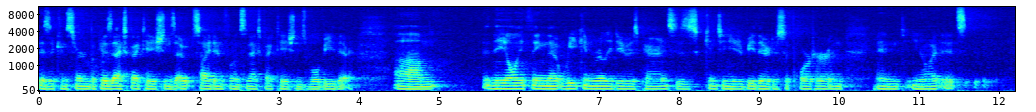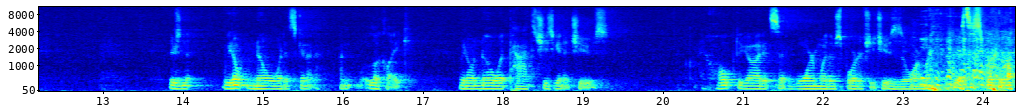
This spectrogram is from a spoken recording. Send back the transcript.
is a concern because expectations, outside influence, and expectations will be there. Um, the only thing that we can really do as parents is continue to be there to support her and and you know it, it's there's n- we don't know what it's gonna look like. We don't know what path she's gonna choose. I hope to God it's a warm weather sport if she chooses a warm weather sport.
